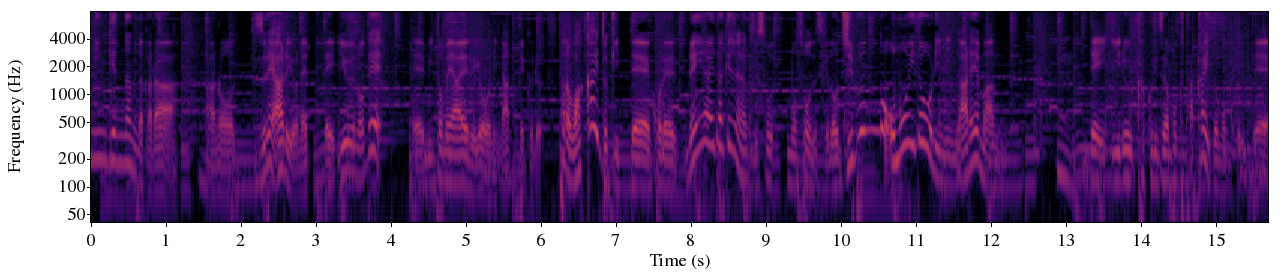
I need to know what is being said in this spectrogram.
人間なんだから、あの、ズレあるよねっていうので、えー認め合えるようになってくる。ただ若い時って、これ恋愛だけじゃなくてそう、もうそうですけど、自分の思い通りになれまんでいる確率が僕高いと思っていて、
